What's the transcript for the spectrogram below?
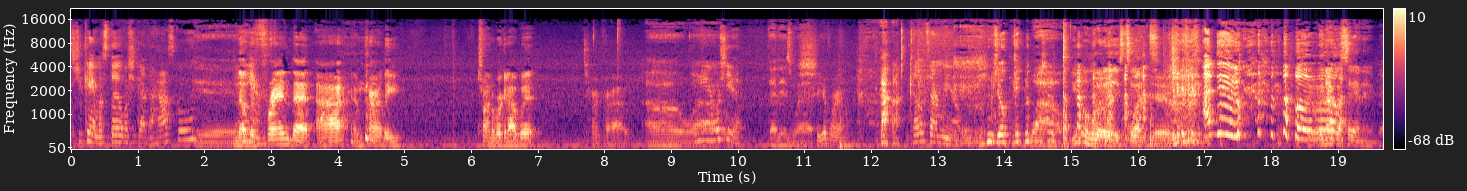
She came a stud when she got to high school. Yeah. no, the friend that I am currently trying to work it out with turned her out. Oh wow. Yeah, where she at? That is what She around. happened. Tell her to turn me out. I'm joking. wow. You know who it is too. What? Yeah. I do. Oh, We're not gonna say her name, bro.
